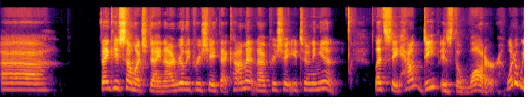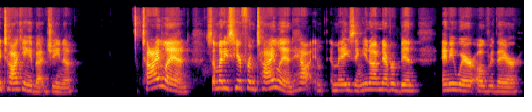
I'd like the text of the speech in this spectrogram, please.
Uh, thank you so much, Dana. I really appreciate that comment and I appreciate you tuning in. Let's see. How deep is the water? What are we talking about, Gina? Thailand. Somebody's here from Thailand. How amazing. You know, I've never been anywhere over there.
